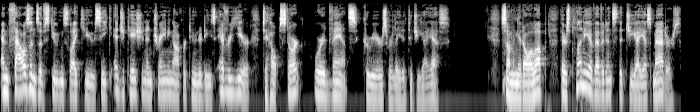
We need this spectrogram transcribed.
And thousands of students like you seek education and training opportunities every year to help start or advance careers related to GIS. Summing it all up, there's plenty of evidence that GIS matters.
